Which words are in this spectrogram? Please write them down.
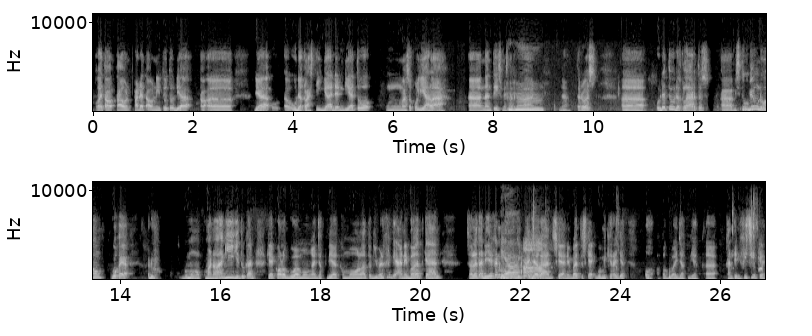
Pokoknya tahun tahun pada tahun itu tuh dia eh, dia eh, udah kelas 3 dan dia tuh mm, masuk kuliah lah eh, nanti semester depan. Mhm. Nah, terus eh udah tuh udah kelar. Terus abis itu gue bingung dong. Gue kayak, aduh, gue mau ke mana lagi gitu kan. Kayak kalau gue mau ngajak dia ke mall atau gimana kan kayak aneh banget kan. Soalnya tadinya kan mau Iya. bertiga aja Ah. kan. Terus kayak aneh banget. Terus kayak gue mikir aja, oh apa gue ajak dia ke kantin visip ya.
